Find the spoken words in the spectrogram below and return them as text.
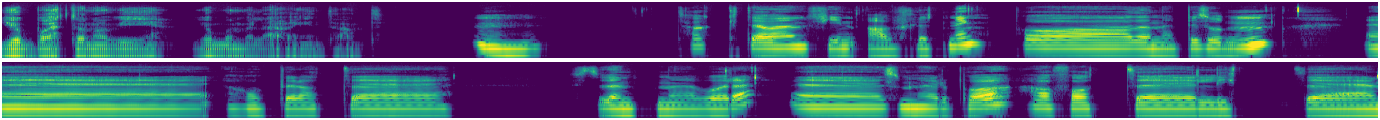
jobber etter når vi jobber med læring internt? Mm. Takk. Det var en fin avslutning på denne episoden. Eh, jeg håper at eh, studentene våre eh, som hører på, har fått eh, litt eh,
